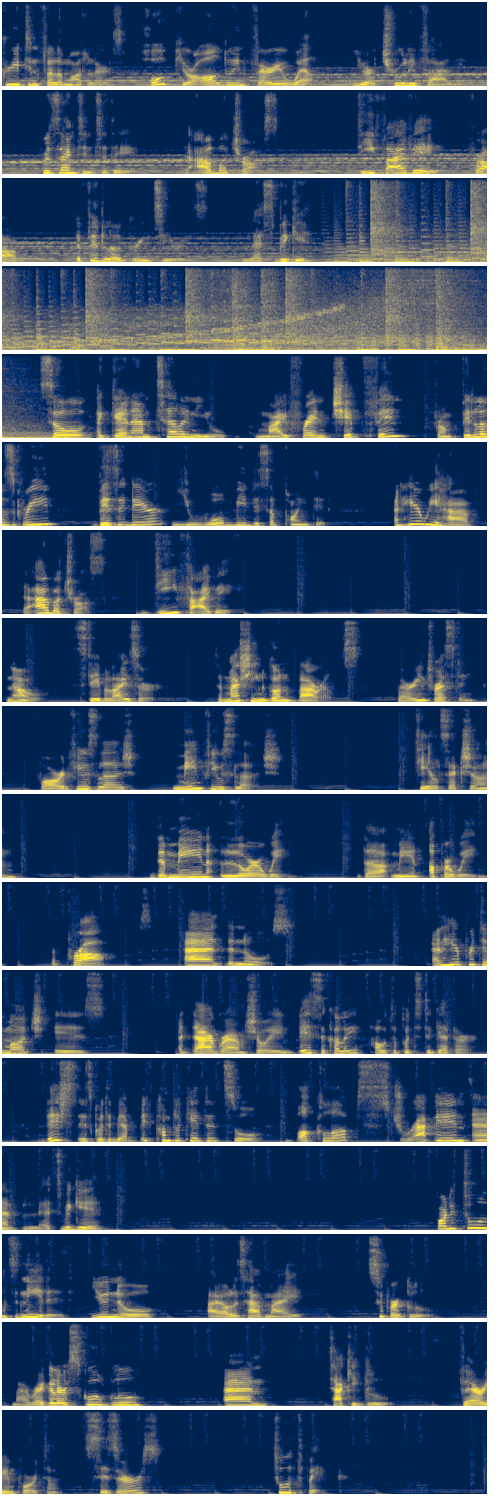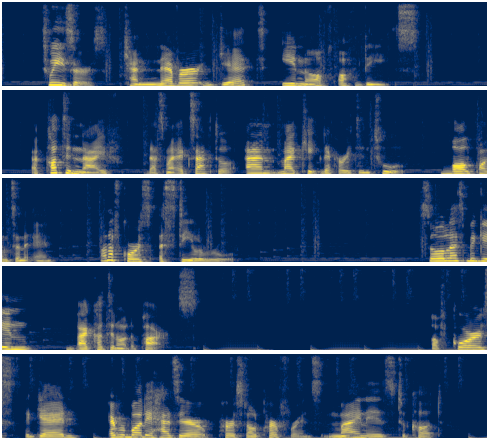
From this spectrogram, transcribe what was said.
Greeting fellow modelers, hope you're all doing very well. You are truly valued. Presenting today, the Albatros D5A from the Fiddler Green series. Let's begin. So again, I'm telling you, my friend Chip Finn from Fiddler's Green, visit there, you won't be disappointed. And here we have the Albatros D5A. Now, stabilizer. The machine gun barrels. Very interesting. Forward fuselage, main fuselage, tail section, the main lower wing, the main upper wing, the props, and the nose. And here pretty much is a diagram showing basically how to put it together. This is going to be a bit complicated, so buckle up, strap in, and let's begin. For the tools needed, you know I always have my super glue, my regular school glue, and tacky glue. Very important. Scissors, toothpick, tweezers can never get enough of these. A cutting knife, that's my X-Acto, and my cake decorating tool, ball points on the end, and of course a steel rule. So let's begin by cutting out the parts. Of course, again, everybody has their personal preference. Mine is to cut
